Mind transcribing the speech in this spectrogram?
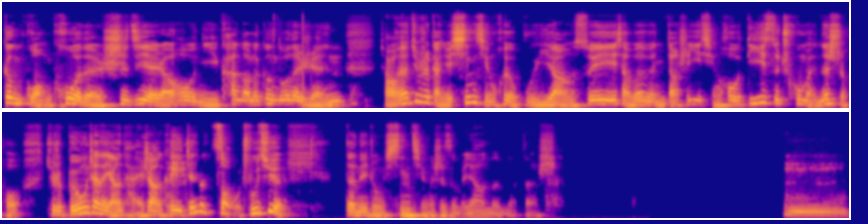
更广阔的世界，然后你看到了更多的人，好像就是感觉心情会有不一样。所以也想问问你，当时疫情后第一次出门的时候，就是不用站在阳台上，可以真的走出去的那种心情是怎么样的呢？当时。嗯，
